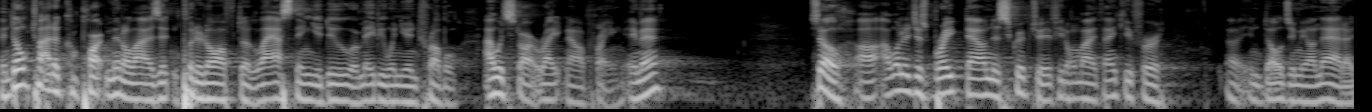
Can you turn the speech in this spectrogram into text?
And don't try to compartmentalize it and put it off the last thing you do or maybe when you're in trouble. I would start right now praying. Amen? So uh, I want to just break down this scripture, if you don't mind. Thank you for uh, indulging me on that. I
